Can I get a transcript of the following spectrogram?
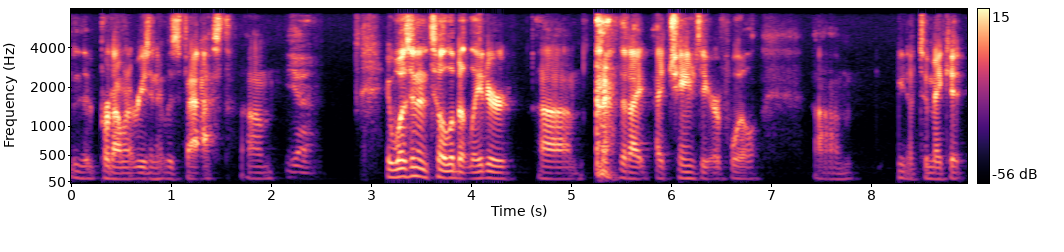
the predominant reason it was fast. Um, yeah. It wasn't until a little bit later um, that I, I changed the airfoil, um, you know, to make it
